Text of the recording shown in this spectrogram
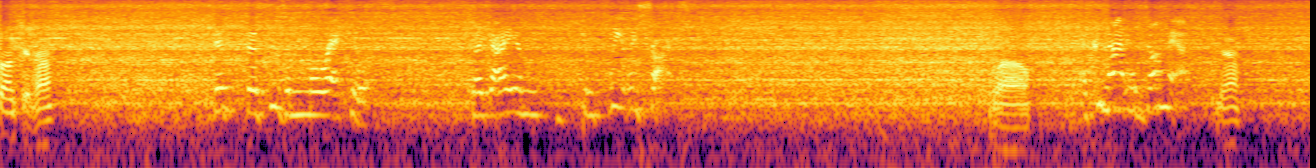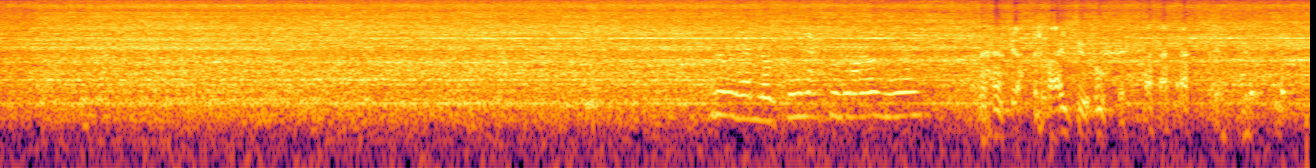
Who would thunk it, huh? This, this is miraculous. Like I am completely shocked. Wow. I could not have done that. Yeah. You don't have no Kleenex around here? I do.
